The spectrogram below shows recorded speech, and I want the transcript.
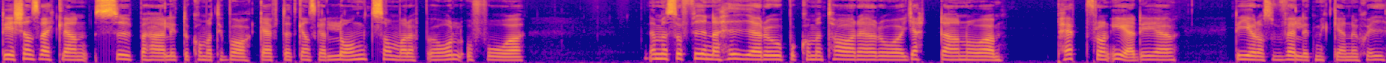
Det känns verkligen superhärligt att komma tillbaka efter ett ganska långt sommaruppehåll och få nej men så fina hejarop och kommentarer och hjärtan och pepp från er. Det, det ger oss väldigt mycket energi.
